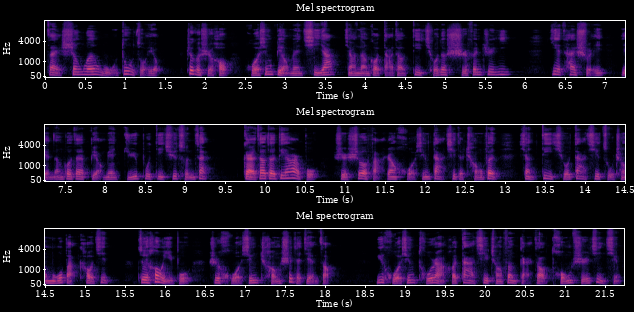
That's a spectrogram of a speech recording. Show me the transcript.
再升温五度左右。这个时候，火星表面气压将能够达到地球的十分之一，液态水也能够在表面局部地区存在。改造的第二步是设法让火星大气的成分向地球大气组成模板靠近。最后一步是火星城市的建造，与火星土壤和大气成分改造同时进行。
